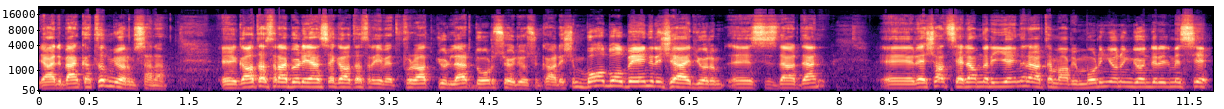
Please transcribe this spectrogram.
Yani ben katılmıyorum sana. E, Galatasaray böyle yense Galatasaray evet. Fırat Güller doğru söylüyorsun kardeşim. Bol bol beğeni rica ediyorum e, sizlerden. E, Reşat selamları iyi yayınlar Ertem abi. Mourinho'nun gönderilmesi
